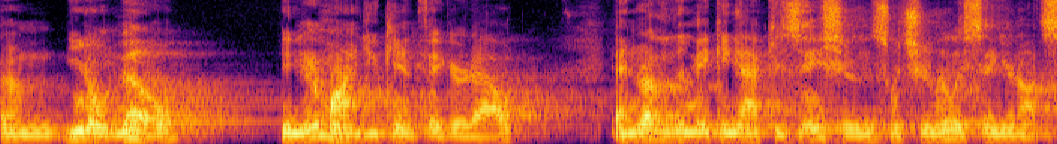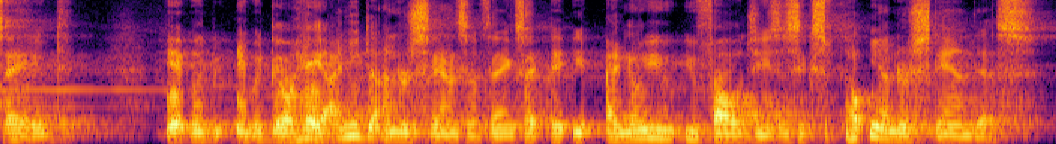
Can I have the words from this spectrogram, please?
Um, you don't know. In your mind, you can't figure it out. And rather than making accusations, which you're really saying you're not saved, it would, it would go, hey, I need to understand some things. I, I know you, you follow Jesus. Help me understand this.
